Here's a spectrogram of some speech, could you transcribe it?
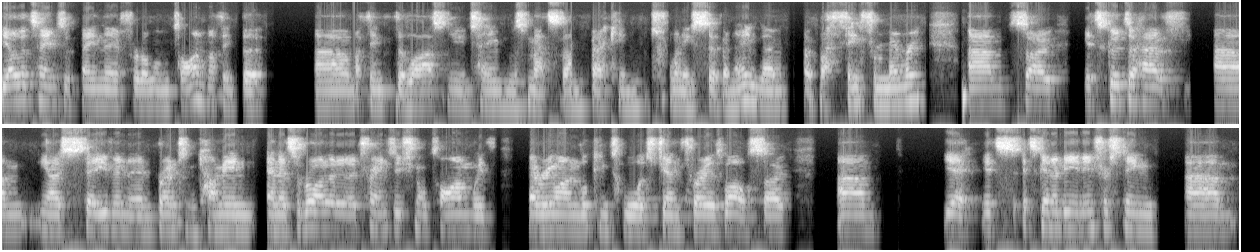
the other teams have been there for a long time. I think the um, I think the last new team was Matt Stone back in 2017. Um, I think from memory. Um, so it's good to have um, you know Stephen and Brenton come in, and it's right at a transitional time with everyone looking towards Gen three as well. So, um, yeah, it's it's going to be an interesting um,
